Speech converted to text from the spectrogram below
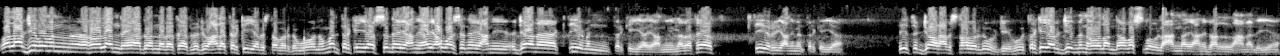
والله بجيبوا من هولندا هذول النباتات بيجوا على تركيا بيستوردوهم ومن تركيا السنة يعني هي أول سنة يعني جانا كثير من تركيا يعني نباتات كثير يعني من تركيا. في تجار عم يستوردوا بجيبوا تركيا بتجيب من هولندا وصلوا لعنا يعني بهالعملية.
